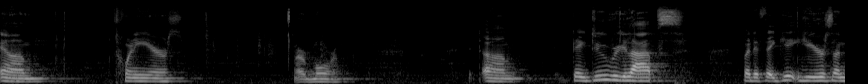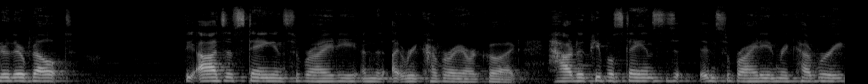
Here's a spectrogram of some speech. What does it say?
um, 20 years or more, um, they do relapse, but if they get years under their belt, the odds of staying in sobriety and the uh, recovery are good. How do people stay in, in sobriety and recovery?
